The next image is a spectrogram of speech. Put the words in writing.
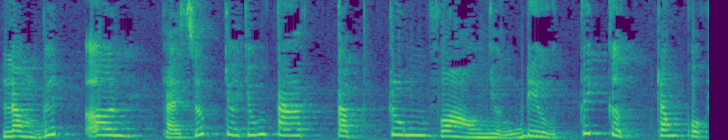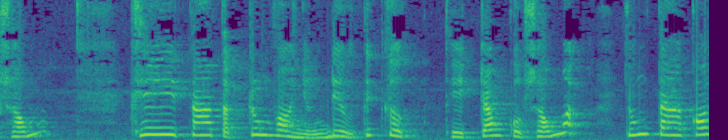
Lòng biết ơn là giúp cho chúng ta tập trung vào những điều tích cực trong cuộc sống. Khi ta tập trung vào những điều tích cực thì trong cuộc sống á, chúng ta có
